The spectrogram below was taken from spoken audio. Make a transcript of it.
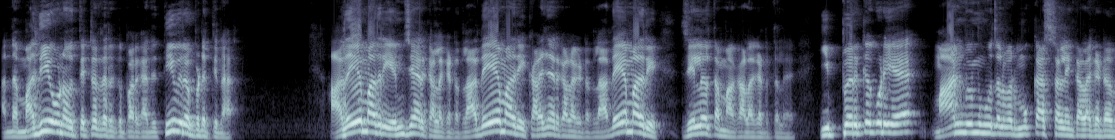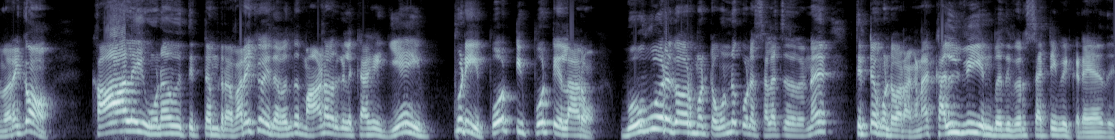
அந்த மதிய உணவு திட்டத்தை இருக்கு பாருங்க அதை தீவிரப்படுத்தினார். அதே மாதிரி எம்ஜிஆர் காலகட்டத்தில் அதே மாதிரி கலைஞர் காலகட்டத்தில் அதே மாதிரி ஜெயலலிதம்மா காலகட்டத்தில் இப்போ இருக்கக்கூடிய மாண்புமிகு முதல்வர் மு க ஸ்டாலின் காலகட்டம் வரைக்கும் காலை உணவு திட்டம்ன்ற வரைக்கும் இதை வந்து மாணவர்களுக்காக ஏன் இப்படி போட்டி போட்டு எல்லாரும் ஒவ்வொரு கவர்மெண்ட்டும் ஒன்று கூட செலச்சதுன்னு திட்டம் கொண்டு வராங்கன்னா கல்வி என்பது வெறும் சர்டிஃபிகேட் கிடையாது.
